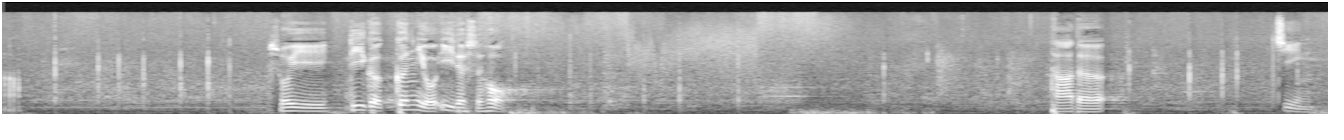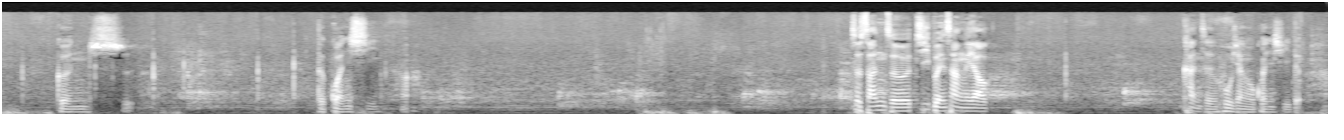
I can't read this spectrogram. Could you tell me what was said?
啊，所以第一个根有异的时候，它的进跟识的关系啊，这三者基本上要看成互相有关系的啊。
